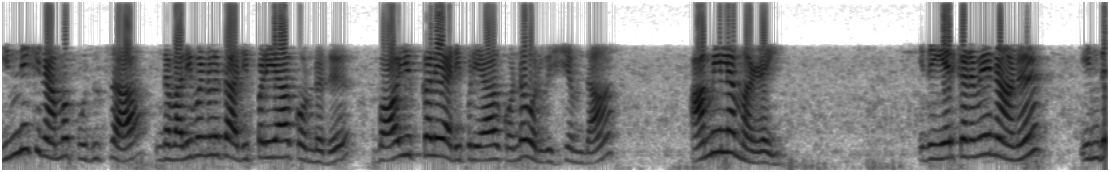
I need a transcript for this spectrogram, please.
இன்னைக்கு நாம புதுசா இந்த வளிமண்டலத்தை அடிப்படையாக கொண்டது வாயுக்களை அடிப்படையாக கொண்ட ஒரு விஷயம்தான் அமில மழை. இதை ஏற்கனவே நான் இந்த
